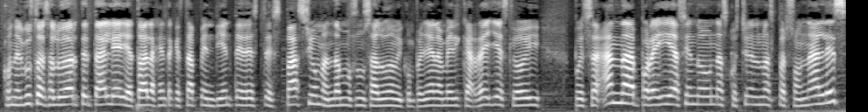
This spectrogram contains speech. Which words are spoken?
Con el gusto de saludarte, Talia, y a toda la gente que está pendiente de este espacio. Mandamos un saludo a mi compañera América Reyes, que hoy pues anda por ahí haciendo unas cuestiones más personales.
